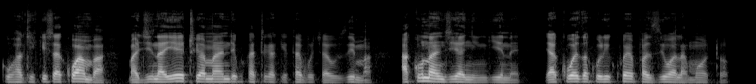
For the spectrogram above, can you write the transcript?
kuhakikisha kwamba majina yetu yameandikwa katika kitabu cha uzima. Hakuna njia nyingine ya kuweza kulikwepa ziwa la moto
